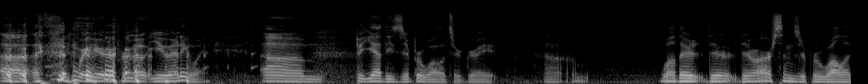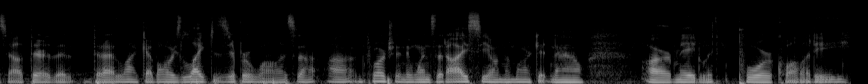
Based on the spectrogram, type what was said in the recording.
Uh, we're here to promote you anyway. Um, but yeah, these zipper wallets are great. Um, Well, there there there are some zipper wallets out there that that I like. I've always liked zipper wallets. Uh, uh, unfortunately, the ones that I see on the market now are made with poor quality.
